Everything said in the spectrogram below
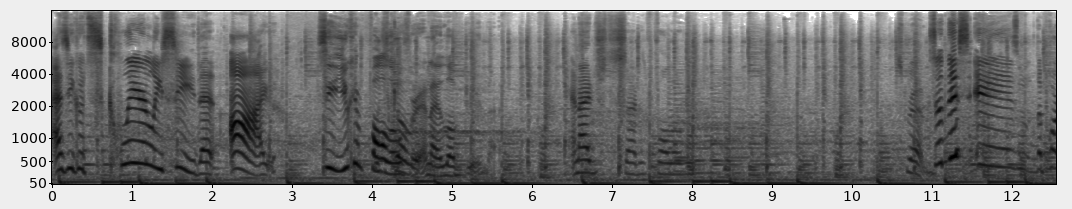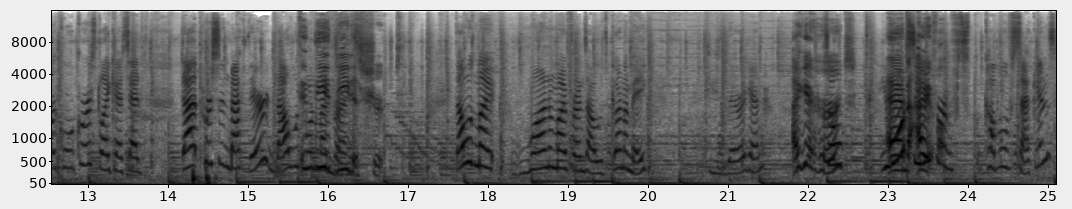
As he could clearly see that I, See, you can fall over, and I love doing that. and I just decided to fall over. So this is the parkour course. Like I said, that person back there, that was In one the of my friends. Adidas shirt. That was my one of my friends I was gonna make. He's there again. I get hurt. So you won't and see me I- for a couple of seconds.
